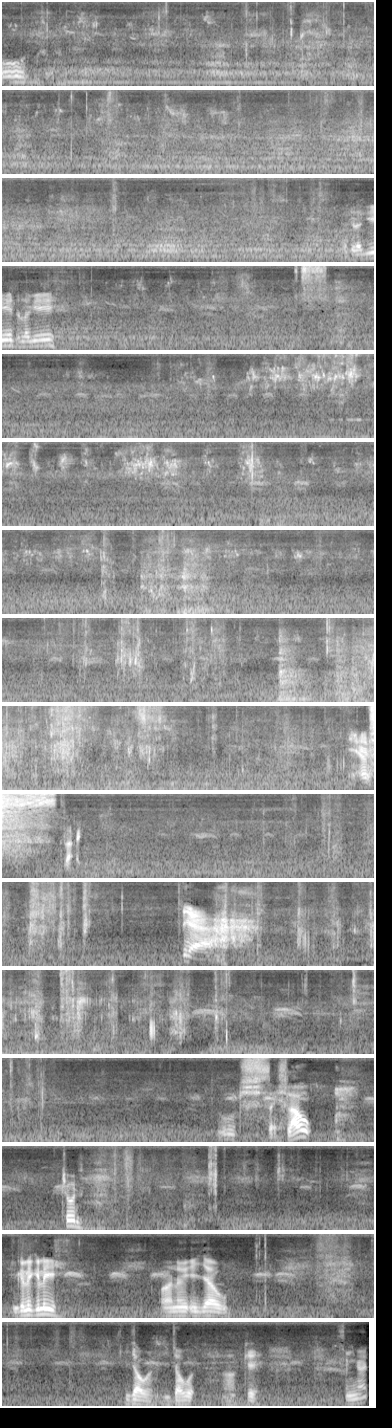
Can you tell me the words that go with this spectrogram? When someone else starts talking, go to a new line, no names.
Ada lagi, ada lagi. Strike. Yeah. Ups, saya selau. Cun. Geli-geli. Warna hijau. hijau eh? hijau ke? Ah, okay. sengat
